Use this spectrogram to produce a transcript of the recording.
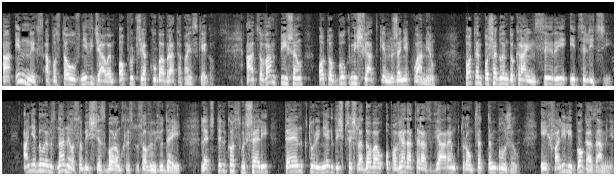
a innych z apostołów nie widziałem oprócz Jakuba, brata pańskiego. A co wam piszę, oto Bóg mi świadkiem, że nie kłamię. Potem poszedłem do krain Syrii i Cylicji, a nie byłem znany osobiście zborom Chrystusowym w Judei, lecz tylko słyszeli, ten, który niegdyś prześladował, opowiada teraz wiarę, którą przedtem burzył i chwalili Boga za mnie.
